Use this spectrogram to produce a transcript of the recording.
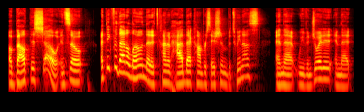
about this show. And so I think for that alone, that it's kind of had that conversation between us and that we've enjoyed it and that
